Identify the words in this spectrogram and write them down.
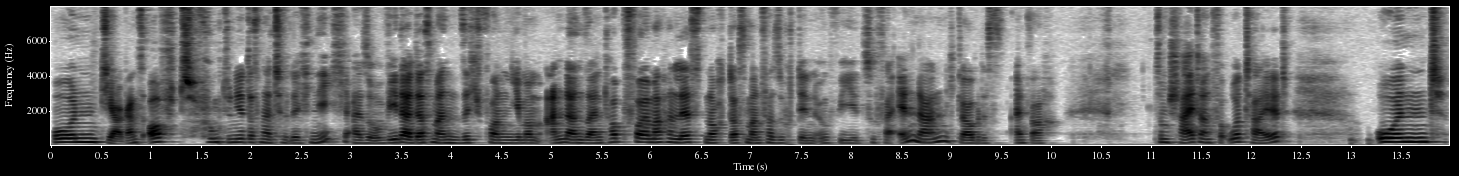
Und ja, ganz oft funktioniert das natürlich nicht. Also weder, dass man sich von jemandem anderen seinen Topf voll machen lässt, noch dass man versucht, den irgendwie zu verändern. Ich glaube, das ist einfach zum Scheitern verurteilt. Und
